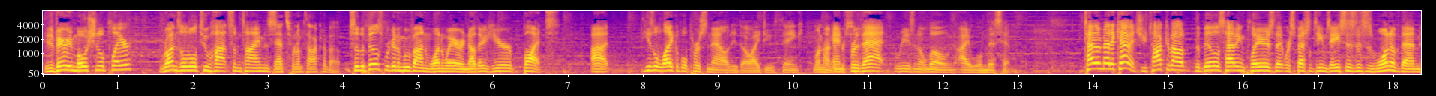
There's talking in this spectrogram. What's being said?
He's a very emotional player. Runs a little too hot sometimes. That's what I'm talking about. so the Bills were going to move on one way or another here, but uh, he's a likable personality, though I do think. 100%. And for that reason alone, I will miss him. Tyler Matakevich, you talked about the Bills having players that were special teams aces. This is one of them,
